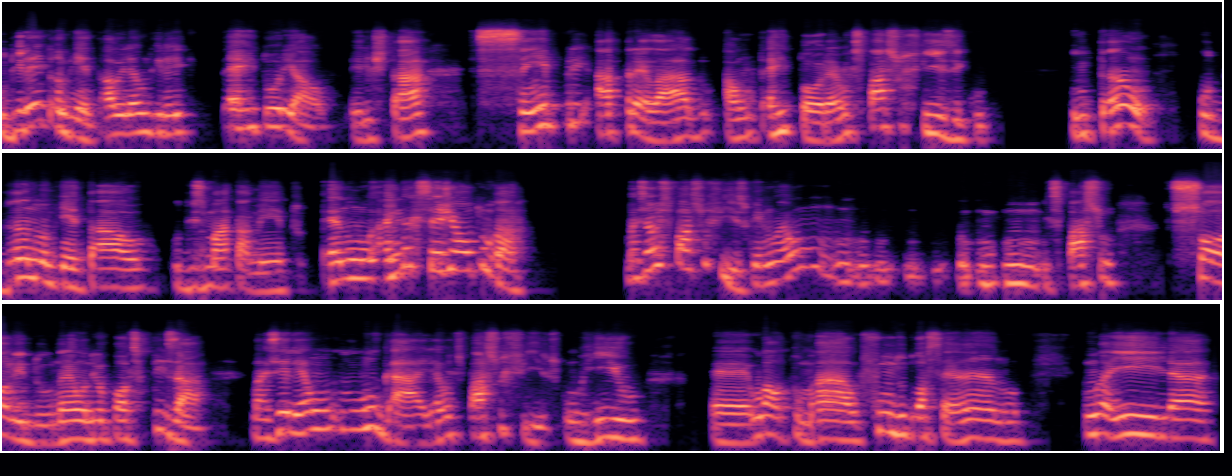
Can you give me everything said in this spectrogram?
O direito ambiental ele é um direito territorial, ele está sempre atrelado a um território, é um espaço físico. Então, o dano ambiental, o desmatamento, é no, ainda que seja alto mar, mas é um espaço físico, ele não é um, um, um, espaço sólido, né, onde eu posso pisar mas ele é um, lugar, ele é um espaço físico, um rio, é, o alto mar, o fundo do oceano, uma ilha,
